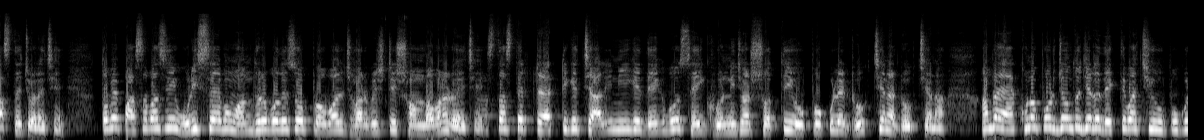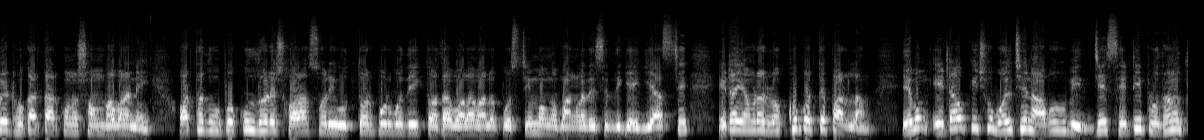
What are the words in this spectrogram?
আসতে চলেছে। তবে পাশাপাশি উড়িষ্যা এবং অন্ধ্রপ্রদেশেও প্রবল ঝড় বৃষ্টির সম্ভাবনা রয়েছে। আস্তে আস্তে ট্র্যাকটিকে চালিয়ে নিয়ে গিয়ে দেখব সেই ঘূর্ণিঝড় সত্যি উপকূলে ঢুকছে না ঢুকছে না। আমরা এখনও পর্যন্ত যেটা দেখতে পাচ্ছি উপকূলে ঢোকার তার কোনো সম্ভাবনা নেই। অর্থাৎ উপকূল ধরে সরাসরি উত্তর পূর্ব দিক তথা বলা ভালো পশ্চিমবঙ্গ বাংলাদেশের দিকে এগিয়ে আসছে, এটাই আমরা লক্ষ্য করতে পারলাম। এবং এটাও কিছু বলছেন আবহবিদ যে সেটি প্রধানত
